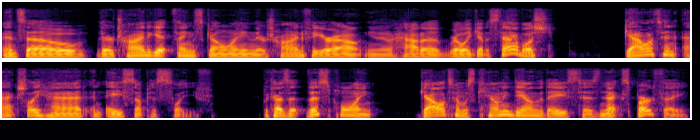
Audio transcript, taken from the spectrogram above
And so they're trying to get things going. They're trying to figure out, you know, how to really get established. Gallatin actually had an ace up his sleeve because at this point, Gallatin was counting down the days to his next birthday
